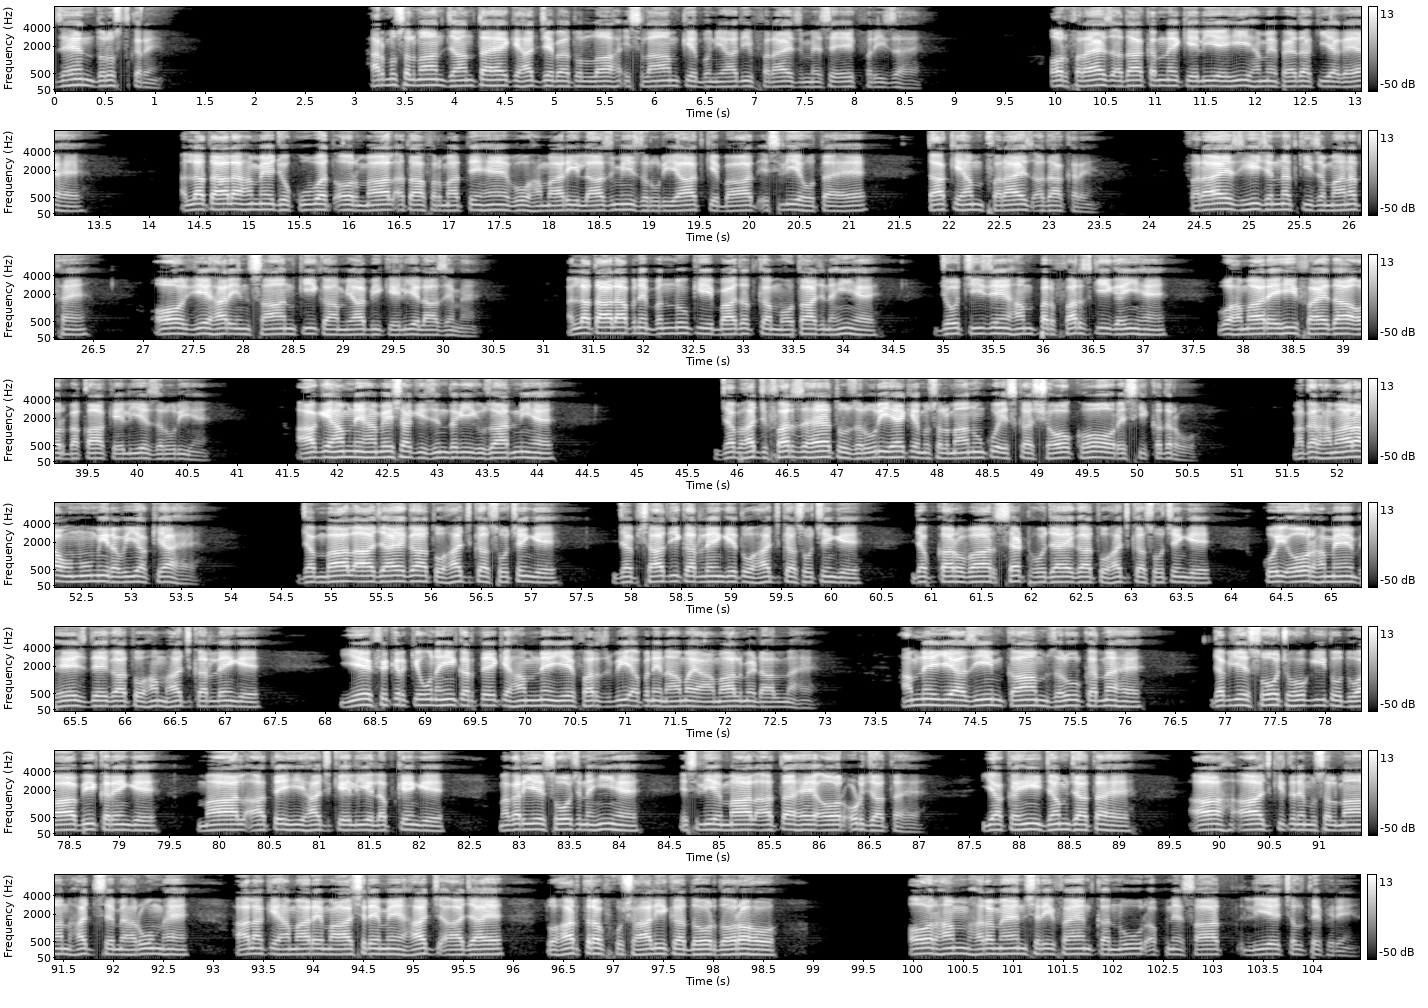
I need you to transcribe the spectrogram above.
ذہن درست کریں۔ ہر مسلمان جانتا ہے کہ حج بیت اللہ اسلام کے بنیادی فرائض میں سے ایک فریضہ ہے۔ اور فرائض ادا کرنے کے لیے ہی ہمیں پیدا کیا گیا ہے۔ اللہ تعالی ہمیں جو قوت اور مال عطا فرماتے ہیں وہ ہماری لازمی ضروریات کے بعد اس لیے ہوتا ہے تاکہ ہم فرائض ادا کریں۔ فرائض ہی جنت کی ضمانت ہیں۔ اور یہ ہر انسان کی کامیابی کے لیے لازم ہیں اللہ تعالیٰ اپنے بندوں کی عبادت کا محتاج نہیں ہے۔ جو چیزیں ہم پر فرض کی گئی ہیں، وہ ہمارے ہی فائدہ اور بقا کے لیے ضروری ہیں۔ آگے ہم نے ہمیشہ کی زندگی گزارنی ہے۔ جب حج فرض ہے تو ضروری ہے کہ مسلمانوں کو اس کا شوق ہو اور اس کی قدر ہو۔ مگر ہمارا عمومی رویہ کیا ہے؟ جب مال آ جائے گا تو حج کا سوچیں گے، جب شادی کر لیں گے تو حج کا سوچیں گے، جب کاروبار سیٹ ہو جائے گا تو حج کا سوچیں گے، کوئی اور ہمیں بھیج دے گا تو ہم حج کر لیں گے۔ یہ فکر کیوں نہیں کرتے کہ ہم نے یہ فرض بھی اپنے نامہ اعمال میں ڈالنا ہے؟ ہم نے یہ عظیم کام ضرور کرنا ہے۔ جب یہ سوچ ہوگی تو دعا بھی کریں گے، مال آتے ہی حج کے لیے لپکیں گے۔ مگر یہ سوچ نہیں ہے اس لیے مال آتا ہے اور اڑ جاتا ہے یا کہیں جم جاتا ہے۔ آہ، آج کتنے مسلمان حج سے محروم ہیں۔ حالانکہ ہمارے معاشرے میں حج آ جائے تو ہر طرف خوشحالی کا دور دورہ ہو۔ اور ہم حرمین شریفین کا نور اپنے ساتھ لیے چلتے پھریں۔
